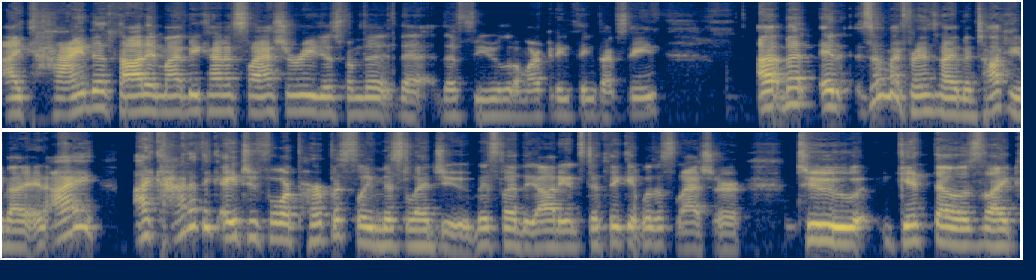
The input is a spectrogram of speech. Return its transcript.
I kind of thought it might be kind of slashery just from the the the few little marketing things I've seen. Uh, but and some of my friends and I have been talking about it, and I I kind of think A24 purposely misled you, misled the audience to think it was a slasher, to get those like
